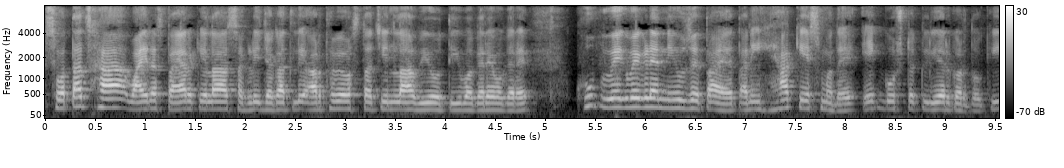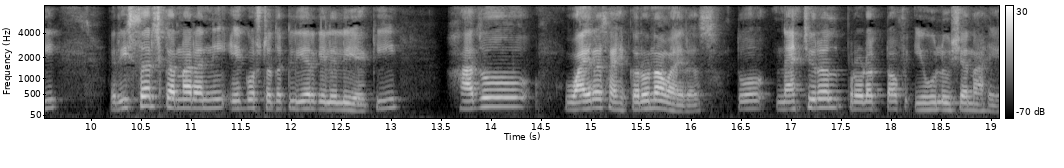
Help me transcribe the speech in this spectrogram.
स्वतःच हा व्हायरस तयार केला. सगळी जगातली अर्थव्यवस्था चीनला हवी होती वगैरे वगैरे. खूप वेगवेगळ्या न्यूज येत आहेत आणि ह्या केसमध्ये एक गोष्ट क्लिअर करतो की रिसर्च करणाऱ्यांनी एक गोष्ट तर क्लिअर केलेली आहे की हा जो व्हायरस आहे करोना व्हायरस तो नॅचरल प्रोडक्ट ऑफ इव्होल्युशन आहे.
